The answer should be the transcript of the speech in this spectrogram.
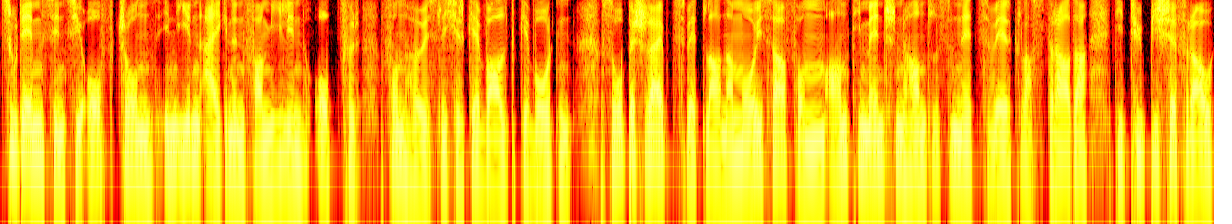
Zudem sind sie oft schon in ihren eigenen Familien Opfer von häuslicher Gewalt geworden. So beschreibt Svetlana Moisa vom Anti-Menschenhandelsnetzwerk La Strada die typische Frau,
